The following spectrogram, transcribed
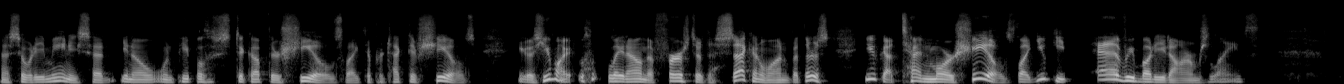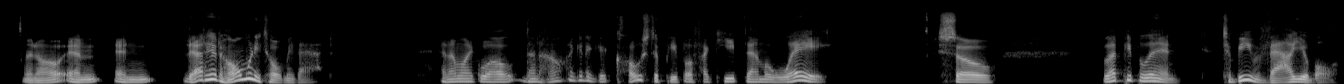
And I said, What do you mean? He said, You know, when people stick up their shields, like the protective shields, he goes, You might lay down the first or the second one, but there's you've got 10 more shields. Like you keep everybody at arm's length. You know, and and that hit home when he told me that. And I'm like, well, then how am I going to get close to people if I keep them away? So let people in. To be valuable,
